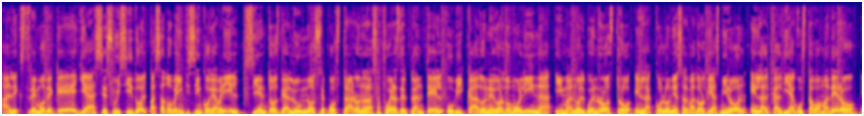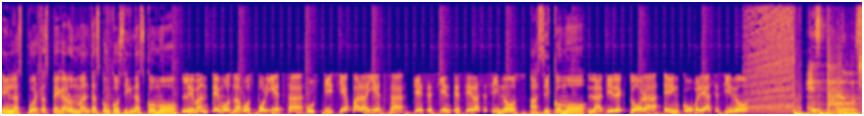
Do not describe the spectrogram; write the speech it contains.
al extremo de que ella se suicidó el pasado 25 de abril. Cientos de alumnos se postraron a las afueras del plantel ubicado en Eduardo Molina y Manuel Buenrostro en la colonia Salvador Díaz Mirón en la alcaldía Gustavo Amadero. En las puertas pegaron mantas con consignas como Levantemos la voz por Yetza, justicia para Yetza, ¿qué se siente ser asesinos? Así como la directora encubre asesinos. Estados.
